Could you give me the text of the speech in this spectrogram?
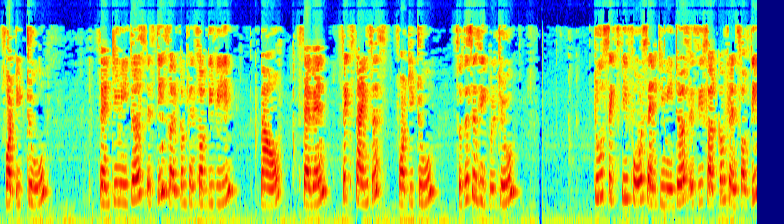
42 centimeters is the circumference of the wheel. Now 7 6 times is 42 so this is equal to 264 centimeters is the circumference of the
